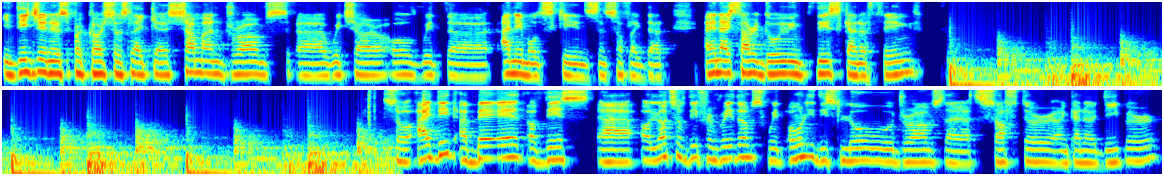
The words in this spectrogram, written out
indigenous percussions like uh, shaman drums, uh, which are all with uh, animal skins and stuff like that. And I started doing this kind of thing So I did a bed of this, uh, lots of different rhythms with only these low drums that are softer and kind of deeper.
